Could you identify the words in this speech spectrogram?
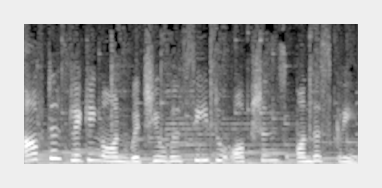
After clicking on which you will see two options on the screen.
